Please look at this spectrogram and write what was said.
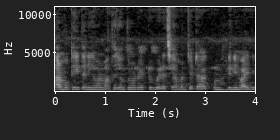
তার মধ্যে ইদানিং আমার মাথা যন্ত্রণাটা একটু বেড়েছে, আমার যেটা কোনো দিনই হয়নি।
